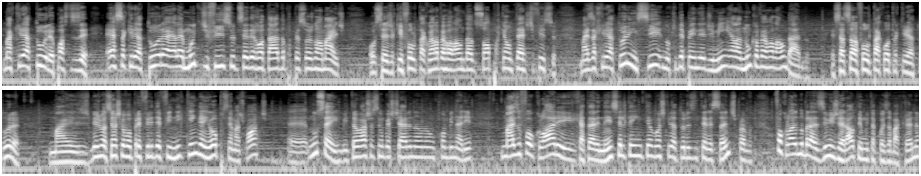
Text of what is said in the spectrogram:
uma criatura, eu posso dizer, essa criatura ela é muito difícil de ser derrotada por pessoas normais. Ou seja, quem for lutar com ela vai rolar um dado só porque é um teste difícil. Mas a criatura em si, no que depender de mim, ela nunca vai rolar um dado. Exceto se ela for lutar com outra criatura. Mas mesmo assim, eu acho que eu vou preferir definir quem ganhou por ser mais forte. É, não sei. Então eu acho assim, um bestiário não, não combinaria. Mas o folclore catarinense, ele tem, tem algumas criaturas interessantes. Pra... O folclore no Brasil, em geral, tem muita coisa bacana.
